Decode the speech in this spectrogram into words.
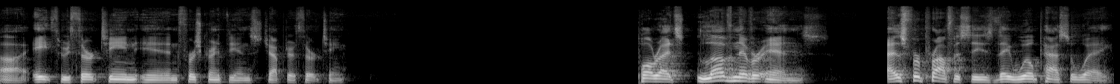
uh, 8 through 13 in 1 Corinthians chapter 13. Paul writes, Love never ends. As for prophecies, they will pass away.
